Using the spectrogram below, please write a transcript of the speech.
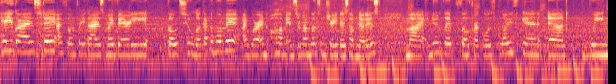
Hey you guys, today I filmed for you guys my very go-to look at the moment. I wear an all my Instagram looks, I'm sure you guys have noticed. My nude lip, faux freckles, glowy skin, and wing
